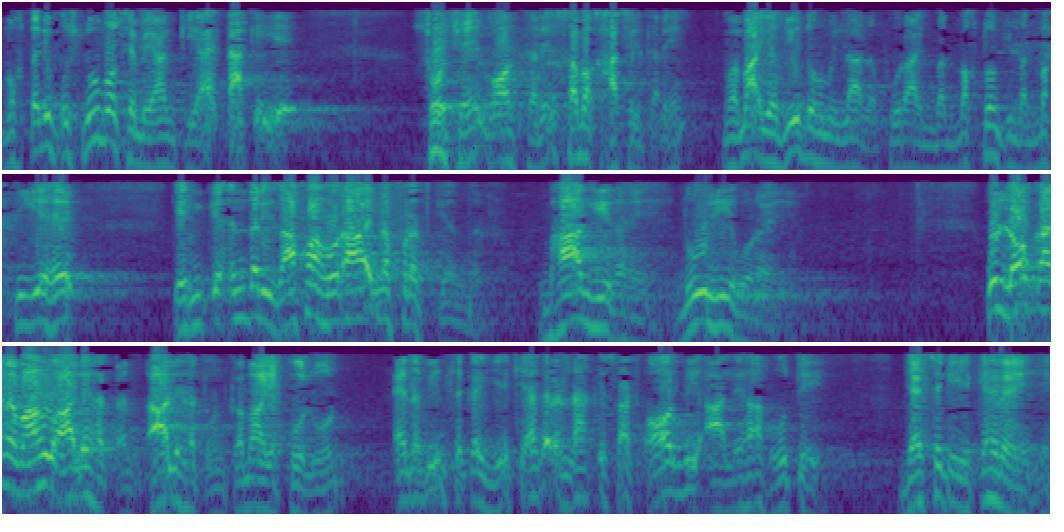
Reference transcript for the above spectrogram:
مختلف اسلوبوں سے بیان کیا ہے تاکہ یہ سوچیں، غور کریں، سبق حاصل کریں۔ وما یزید اللہ نفورا۔ ان بدبختوں کی بدبختی یہ ہے کہ ان کے اندر اضافہ ہو رہا ہے نفرت کے اندر۔ بھاگ ہی رہے ہیں، دور ہی ہو رہے ہیں۔ کل لو کا نماح آلحتن آلحتن کما یقولون اے نبین سے کہیے کہ اگر اللہ کے ساتھ اور بھی آلیہ ہوتے جیسے کہ یہ کہہ رہے ہیں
